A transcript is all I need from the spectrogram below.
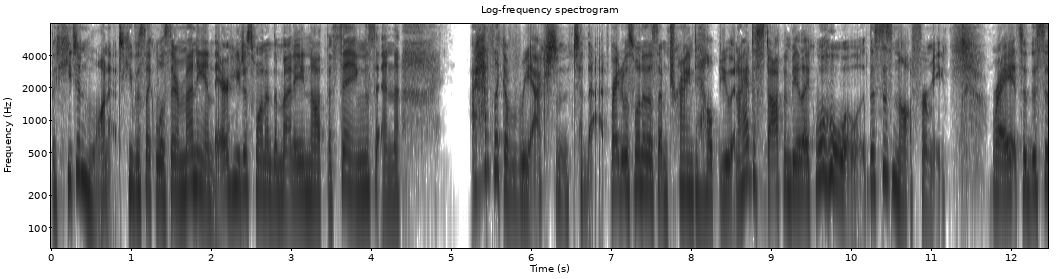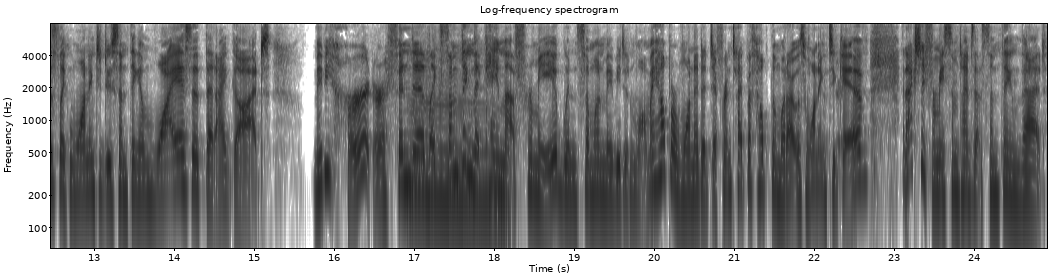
but he didn't want it. He was like, well, is there money in there? He just wanted the money, not the things. And I had like a reaction to that, right? It was one of those, I'm trying to help you. And I had to stop and be like, whoa, whoa, whoa, this is not for me, right? So this is like wanting to do something. And why is it that I got maybe hurt or offended, mm. like something that came up for me when someone maybe didn't want my help or wanted a different type of help than what I was wanting to give. And actually for me, sometimes that's something that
